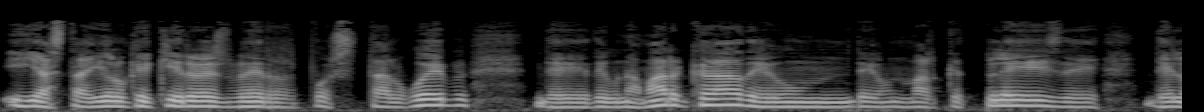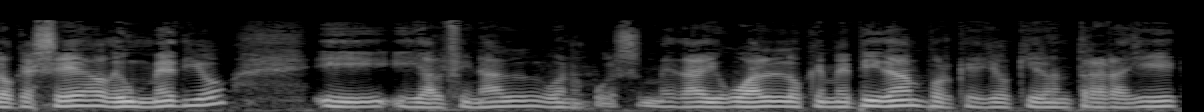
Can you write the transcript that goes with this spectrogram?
y, está. Yo lo que quiero es ver pues tal web de, una marca, de un, de un marketplace, de, lo que sea, de un medio y, y al final, bueno, pues me da igual lo que me pidan porque yo quiero entrar allí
